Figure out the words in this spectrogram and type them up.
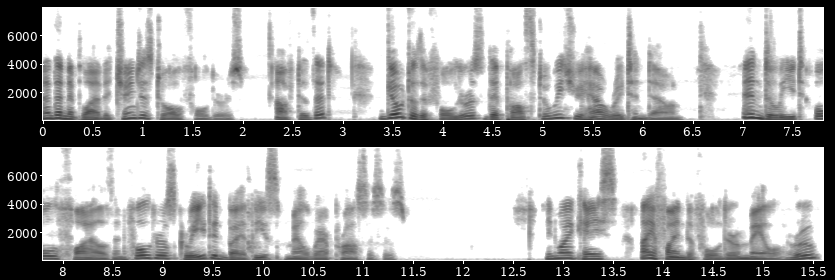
and then apply the changes to all folders. After that, go to the folders the path to which you have written down, and delete all files and folders created by these malware processes. In my case, I find the folder Mail.ru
